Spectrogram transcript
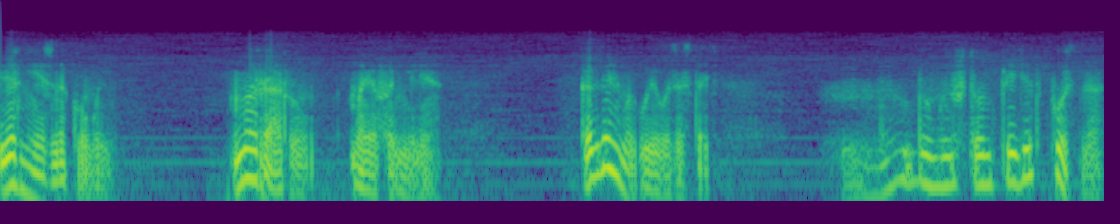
вернее, знакомый. Марару, моя фамилия. Когда я могу его застать? Ну, думаю, что он придет поздно.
